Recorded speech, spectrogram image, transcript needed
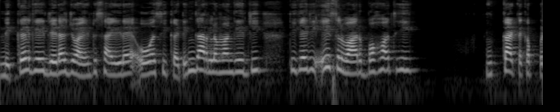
ਨਿਕਲ ਗਏ, ਜਿਹੜਾ ਜੁਆਇੰਟ ਸਾਈਡ ਹੈ, ਉਹ ਅਸੀਂ ਕਟਿੰਗ ਕਰ ਲਵਾਂਗੇ ਜੀ, ਠੀਕ ਹੈ ਜੀ? ਇਹ ਸਲਵਾਰ ਬਹੁਤ ਹੀ ਘੱਟ ਕੱਪੜੇ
